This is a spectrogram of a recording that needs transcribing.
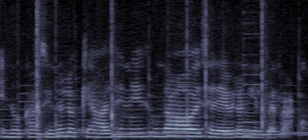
en ocasiones lo que hacen es un lavado de cerebro ni el berraco.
